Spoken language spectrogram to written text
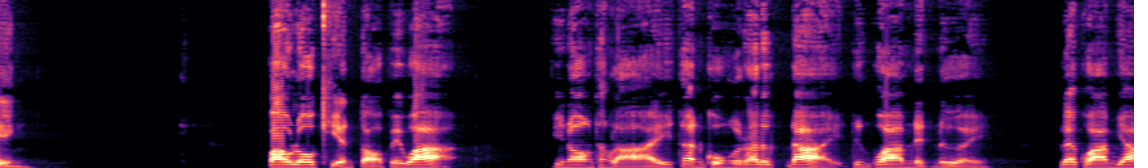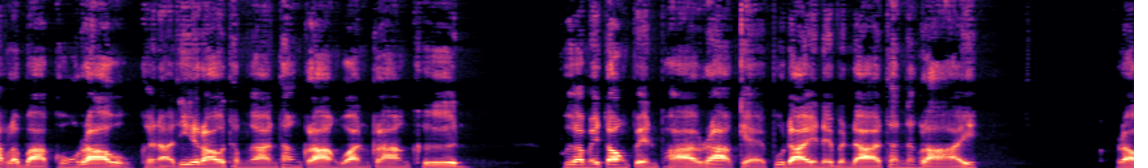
ริงๆ เปาโลเขียนต่อไปว่า พี่น้องทั้งหลายท่านคงระลึกได้ถึงความเหน็ดเหนื่อย และความยากลำบากของเรา ขณะที่เราทำงานทั้งกลางวันกลางคืน เพื่อไม่ต้องเป็นภาระแก่ผู้ใดในบรรดาท่านทั้งหลาย เรา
